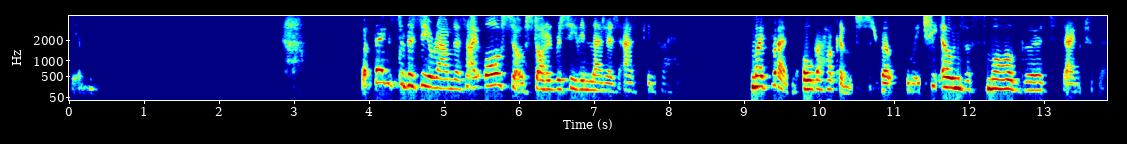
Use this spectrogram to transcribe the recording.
him. But thanks to the sea around us, I also started receiving letters asking for help. My friend, Olga Huckins, wrote to me. She owns a small bird sanctuary.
